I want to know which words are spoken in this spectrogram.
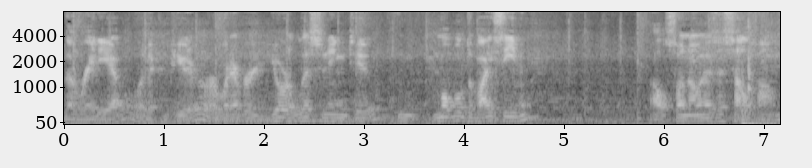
the radio or the computer or whatever you're listening to, mobile device even, also known as a cell phone.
